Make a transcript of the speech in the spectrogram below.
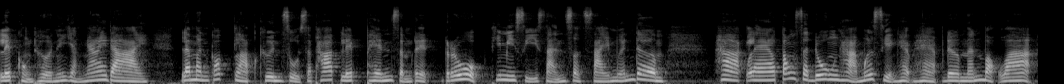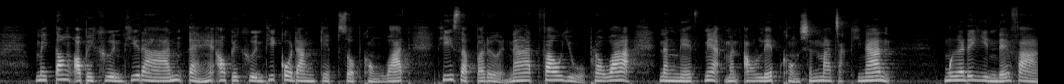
เล็บของเธอเนี่ยอย่างง่ายดาย และมันก็กลับคืนสู่สภาพเล็บเพ้นสำเร็จรูปที่มีสีสันสดใสเหมือนเดิม หากแล้วต้องสะดุ้งค่ะเมื่อเสียงแหบๆเดิมนั้นบอกว่า ไม่ต้องเอาไปคืนที่ร้าน แต่ให้เอาไปคืนที่โกดังเก็บศพของวัด ที่สับปเหร่อนาดเฝ้าอยู่ เพราะว่านางเนสเนี่ยมันเอาเล็บของฉันมาจากที่นั่น เมื่อได้ยินได้ฟัง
